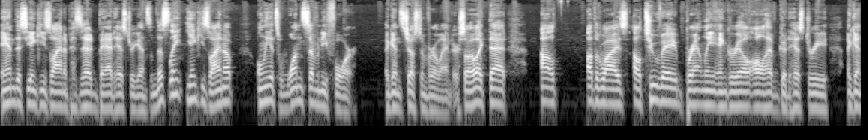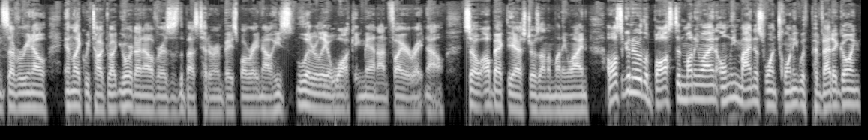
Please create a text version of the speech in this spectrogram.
and this Yankees lineup has had bad history against them. This Yankees lineup only hits 174 against Justin Verlander. So I like that. I'll Otherwise, Altuve, Brantley, and Gurriel all have good history against Severino. And like we talked about, Yordan Alvarez is the best hitter in baseball right now. He's literally a walking man on fire right now. So I'll back the Astros on the money line. I'm also going to go to the Boston money line, only minus 120 with Pivetta going.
